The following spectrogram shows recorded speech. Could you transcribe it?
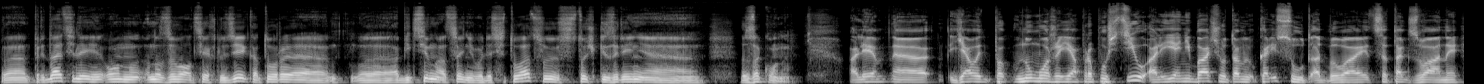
Э, предателей он называл тех людей, которые э, объективно оценивали ситуацию с точки зрения закона. Але э, я ну можа я пропусціў але я не бачыў там калі суд адбываецца так званы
